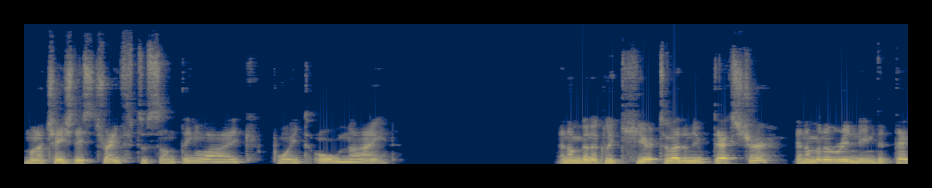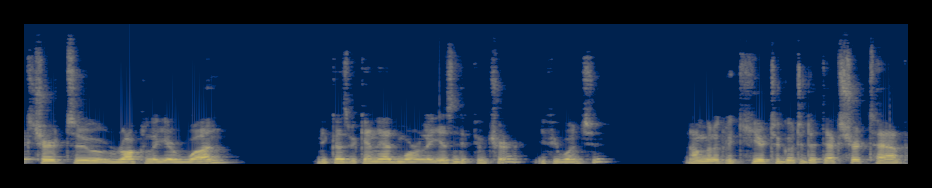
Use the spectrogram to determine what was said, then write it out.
I'm going to change the strength to something like 0.09 and I'm gonna click here to add a new texture and I'm gonna rename the texture to rock layer 1 because we can add more layers in the future if you want to. Now I'm gonna click here to go to the texture tab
